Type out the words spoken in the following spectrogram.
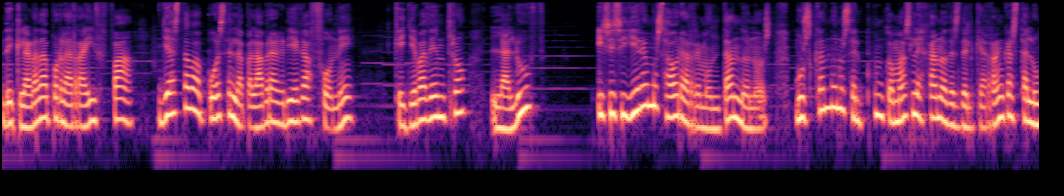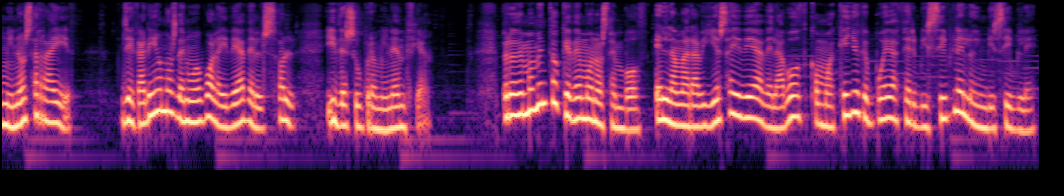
declarada por la raíz fa ya estaba pues en la palabra griega foné, que lleva dentro la luz y si siguiéramos ahora remontándonos, buscándonos el punto más lejano desde el que arranca esta luminosa raíz, llegaríamos de nuevo a la idea del sol y de su prominencia. Pero de momento quedémonos en voz, en la maravillosa idea de la voz como aquello que puede hacer visible lo invisible.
